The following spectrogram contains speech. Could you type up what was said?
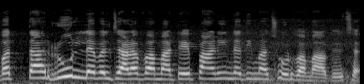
વધતા રૂલ લેવલ જાળવવા માટે પાણી નદીમાં છોડવામાં આવ્યું છે.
